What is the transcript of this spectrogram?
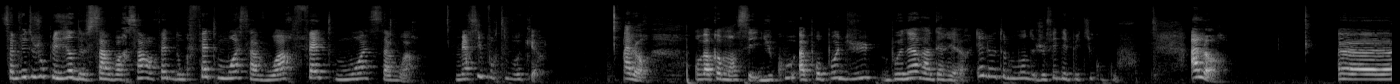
Ça me fait toujours plaisir de savoir ça en fait. Donc faites-moi savoir, faites-moi savoir. Merci pour tous vos cœurs. Alors, on va commencer du coup à propos du bonheur intérieur. Hello tout le monde, je fais des petits coucous. Alors, euh,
